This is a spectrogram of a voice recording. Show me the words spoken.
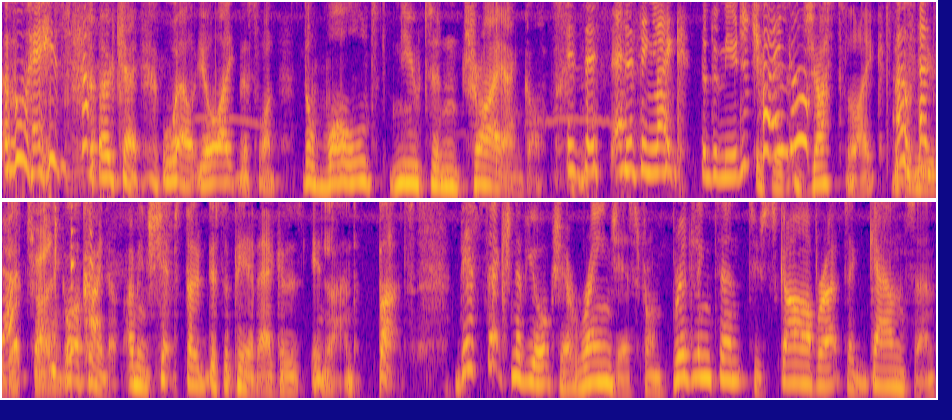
Always. Okay, well, you'll like this one. The Wold Newton Triangle. Is this anything like the Bermuda Triangle? It is just like the Oh, Bermuda fantastic. Triangle. Well, kind of. I mean, ships don't disappear there because it's inland. But this section of Yorkshire ranges from Bridlington to Scarborough to Ganton,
